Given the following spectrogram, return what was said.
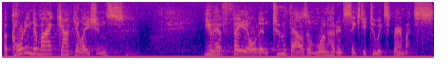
According to my calculations, you have failed in 2,162 experiments.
